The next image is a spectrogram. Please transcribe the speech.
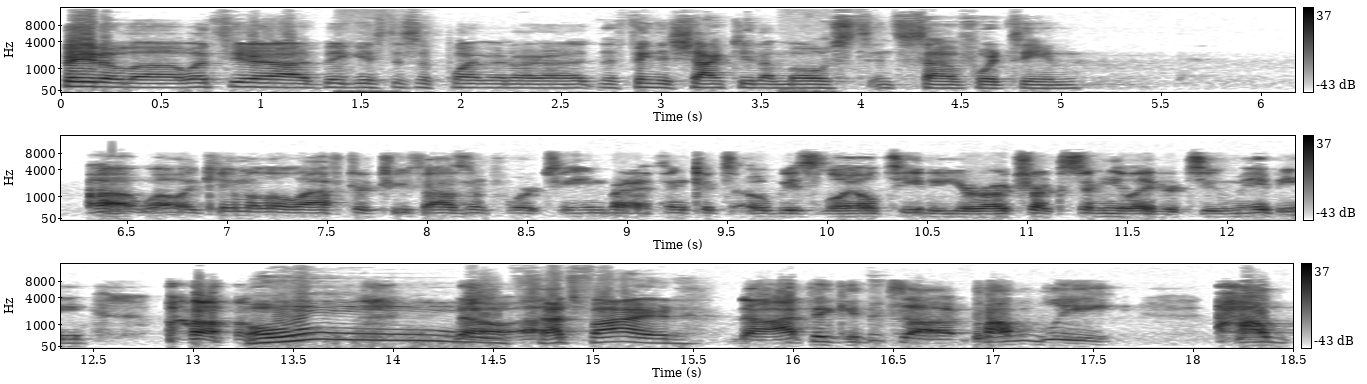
Fatal, uh, what's your uh, biggest disappointment or uh, the thing that shocked you the most in 2014? Uh, well, it came a little after 2014, but I think it's Obi's loyalty to Euro Truck Simulator 2, maybe. Um, Oh, No, uh, that's fired. No, I think it's uh, probably how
